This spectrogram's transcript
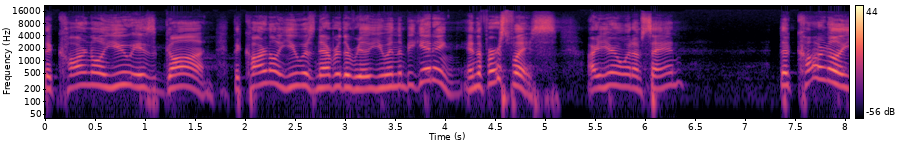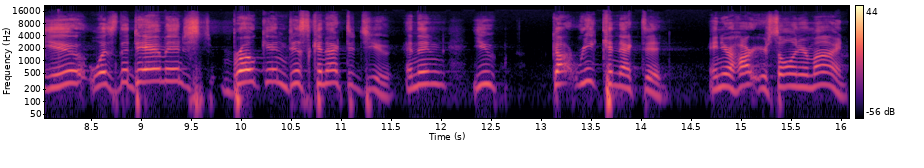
the carnal you is gone. The carnal you was never the real you in the beginning, in the first place. Are you hearing what I'm saying? The carnal you was the damaged, broken, disconnected you. And then you got reconnected in your heart, your soul, and your mind.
